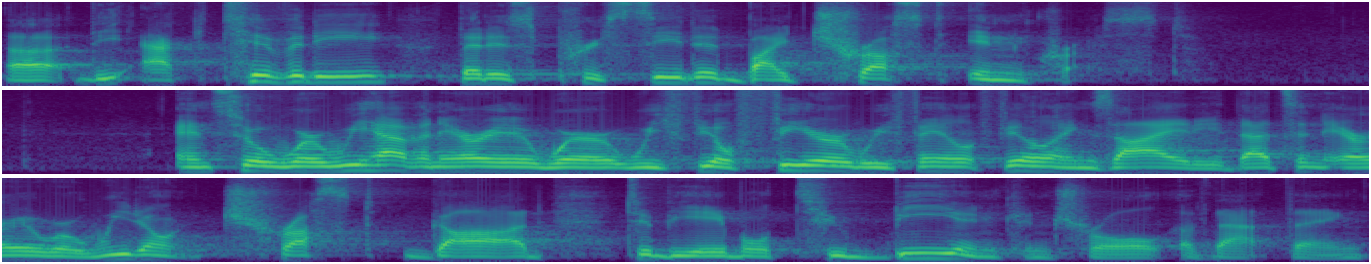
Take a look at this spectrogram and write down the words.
uh, the activity that is preceded by trust in Christ. And so, where we have an area where we feel fear, we feel, feel anxiety, that's an area where we don't trust God to be able to be in control of that thing.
